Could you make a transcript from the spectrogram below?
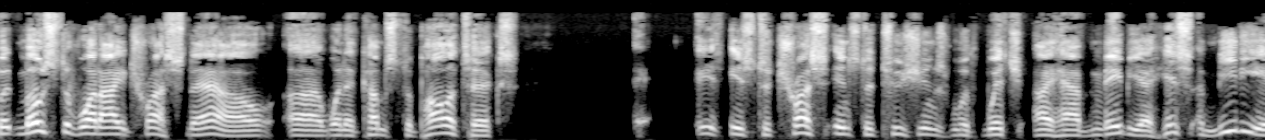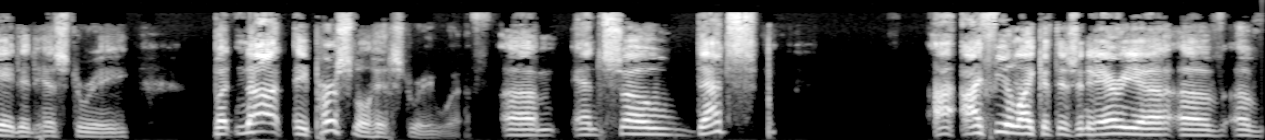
But most of what I trust now, uh, when it comes to politics, is, is, to trust institutions with which I have maybe a, his, a mediated history, but not a personal history with. Um, and so that's I, I feel like if there's an area of, of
